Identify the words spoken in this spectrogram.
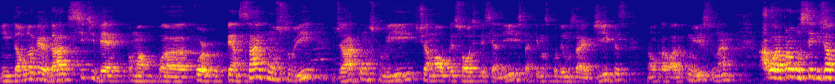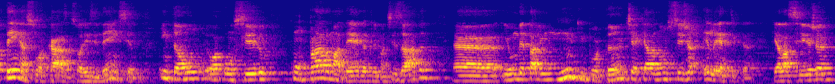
Então, na verdade, se tiver uma, uh, for pensar em construir, já construir, chamar o pessoal especialista, aqui nós podemos dar dicas, não trabalho com isso, né? Agora, para você que já tem a sua casa, a sua residência, então eu aconselho comprar uma adega climatizada uh, e um detalhe muito importante é que ela não seja elétrica, que ela seja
